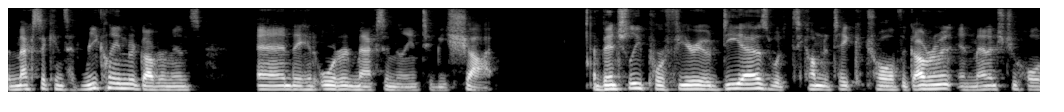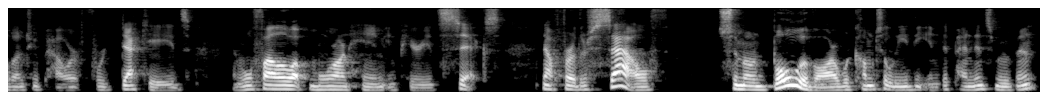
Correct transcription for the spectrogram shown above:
the Mexicans had reclaimed their governments and they had ordered Maximilian to be shot. Eventually, Porfirio Diaz would come to take control of the government and manage to hold onto power for decades, and we'll follow up more on him in period six. Now, further south, Simon Bolivar would come to lead the independence movement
